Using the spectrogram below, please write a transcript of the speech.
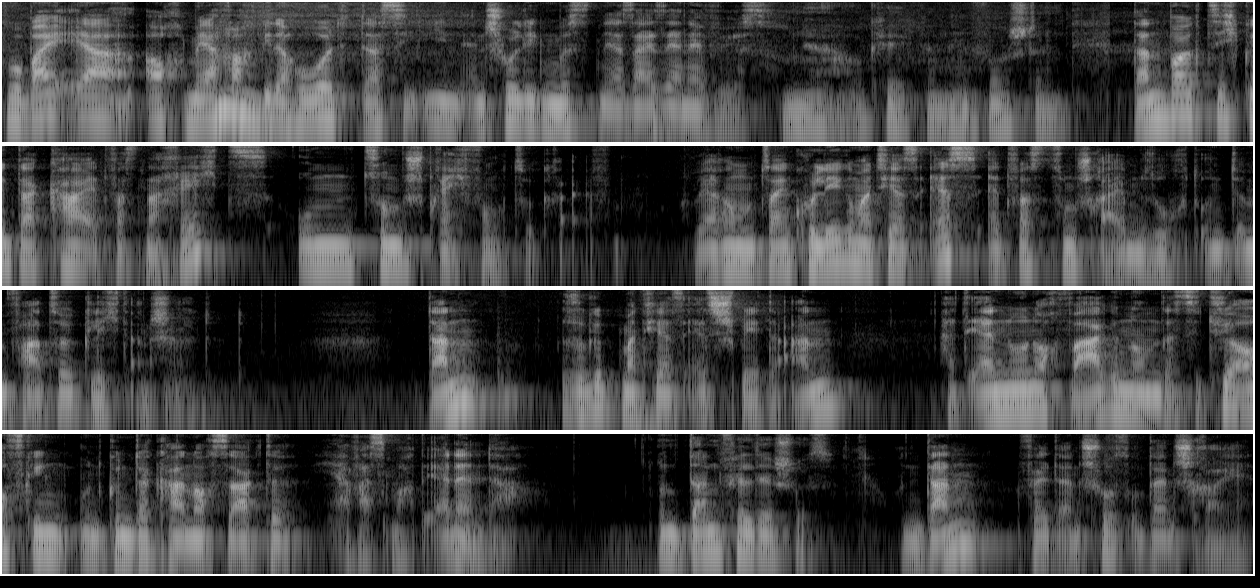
wobei er auch mehrfach wiederholt, dass sie ihn entschuldigen müssten, er sei sehr nervös. Ja, okay, kann ich mir vorstellen. Dann beugt sich Günter K. etwas nach rechts, um zum Sprechfunk zu greifen, während sein Kollege Matthias S. etwas zum Schreiben sucht und im Fahrzeug Licht anschaltet. Dann, so gibt Matthias S. später an, hat er nur noch wahrgenommen, dass die Tür aufging und Günter K. noch sagte, ja, was macht er denn da? Und dann fällt der Schuss. Und dann fällt ein Schuss und ein Schrei,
